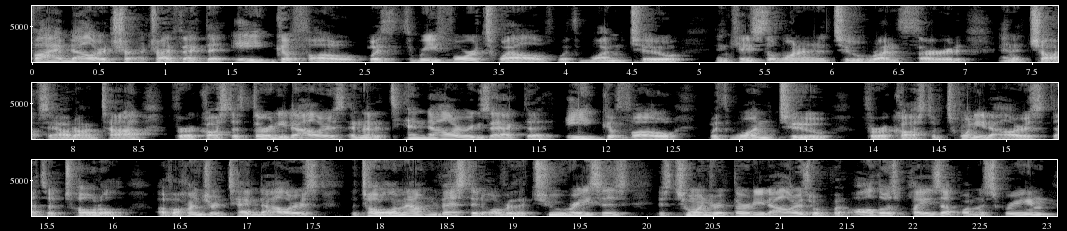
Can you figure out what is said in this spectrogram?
$5 tri- trifecta, eight Gufo with three, four, 12 with one, two. in case the one and a two run third and it chalks out on top for a cost of $30 and then a $10 exacta, eight Gufo with one two for a cost of $20. That's a total of $110. The total amount invested over the two races is $230. We'll put all those plays up on the screen.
